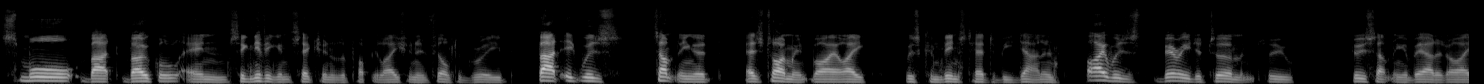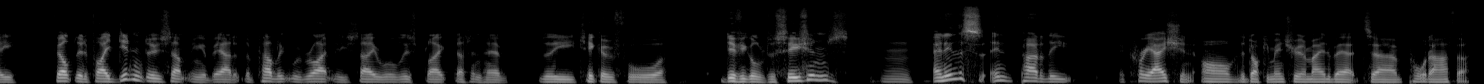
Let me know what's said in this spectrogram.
small but vocal and significant section of the population who felt aggrieved. But it was something that, as time went by, I was convinced had to be done. And I was very determined to do something about it. I felt that if I didn't do something about it, the public would rightly say, well, this bloke doesn't have the ticker for difficult decisions. Mm. And in this, in part of the creation of the documentary I made about uh, Port Arthur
